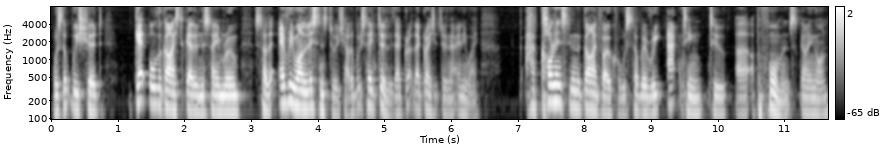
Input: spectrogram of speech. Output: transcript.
was that we should get all the guys together in the same room so that everyone listens to each other, which they do. They're, gr- they're great at doing that anyway. Have Colin sing the guide vocals, so we're reacting to uh, a performance going on.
